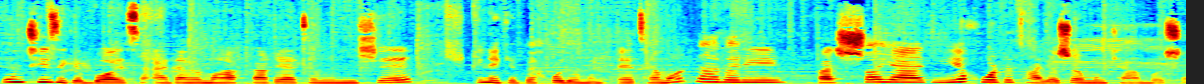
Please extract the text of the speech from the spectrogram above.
اون چیزی که باعث عدم موفقیتمون میشه اینه که به خودمون اعتماد نداریم و شاید یه خورده تلاشمون کم باشه.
